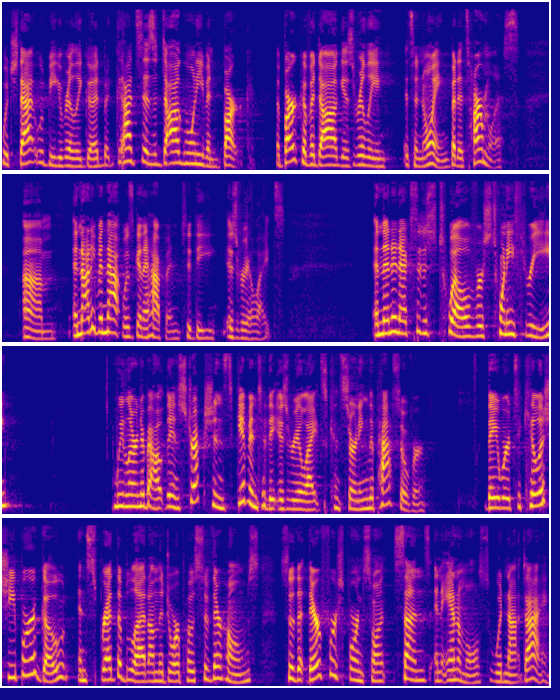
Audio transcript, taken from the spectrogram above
which that would be really good, but God says a dog won't even bark. The bark of a dog is really, it's annoying, but it's harmless. Um, and not even that was going to happen to the Israelites. And then in Exodus 12, verse 23, we learn about the instructions given to the Israelites concerning the Passover. They were to kill a sheep or a goat and spread the blood on the doorposts of their homes so that their firstborn sons and animals would not die.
